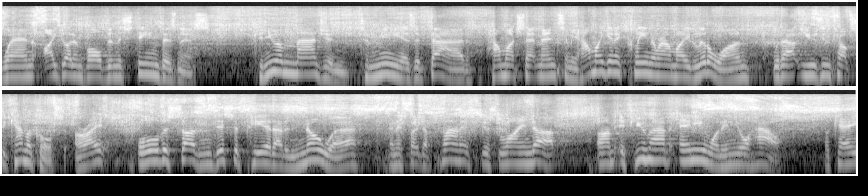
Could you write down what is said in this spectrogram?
when I got involved in the steam business. Can you imagine, to me as a dad, how much that meant to me? How am I going to clean around my little one without using toxic chemicals? All right? All of a sudden, disappeared out of nowhere, and it's like the planets just lined up. Um, if you have anyone in your house okay,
